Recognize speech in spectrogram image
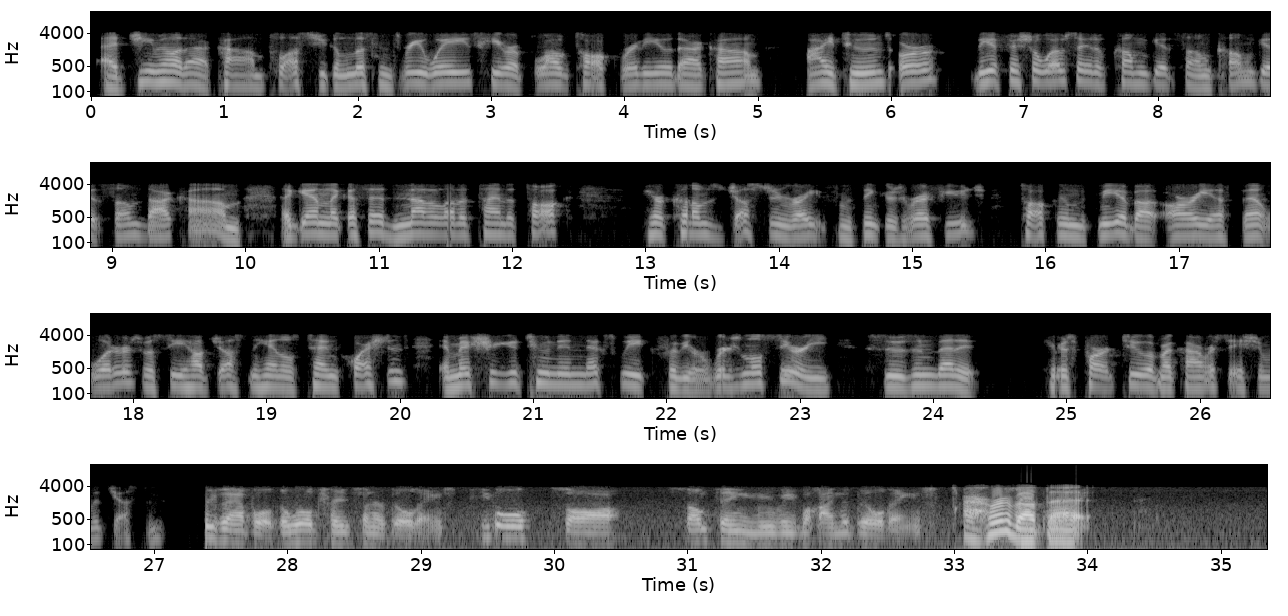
at gmail.com. Plus, you can listen three ways here at blogtalkradio.com, iTunes, or the official website of Come Get Sum, ComeGetSome.com. Again, like I said, not a lot of time to talk. Here comes Justin Wright from Thinker's Refuge talking with me about RAF Bentwaters. We'll see how Justin handles 10 questions. And make sure you tune in next week for the original series, Susan Bennett. Here's part two of my conversation with Justin. For example, the World Trade Center buildings. People saw something moving behind the buildings. I heard about that.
